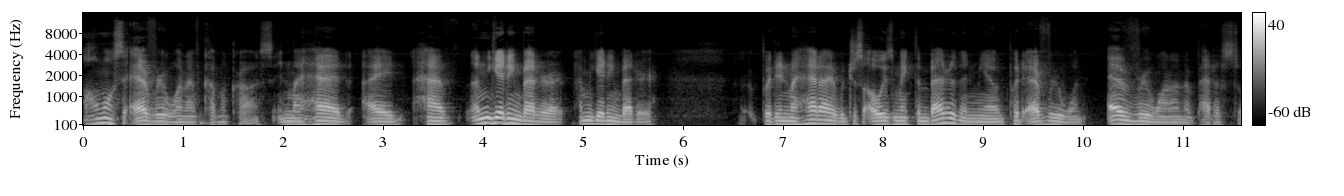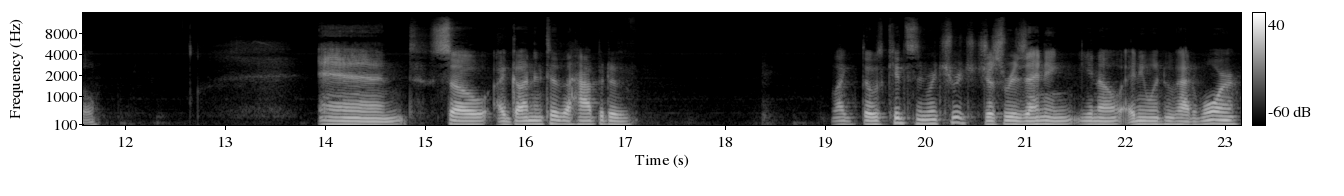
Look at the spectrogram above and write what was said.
almost everyone I've come across. In my head, I have, I'm getting better. I'm getting better. But in my head, I would just always make them better than me. I would put everyone, everyone on a pedestal. And so I got into the habit of like those kids in Rich Rich just resenting, you know, anyone who had more.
